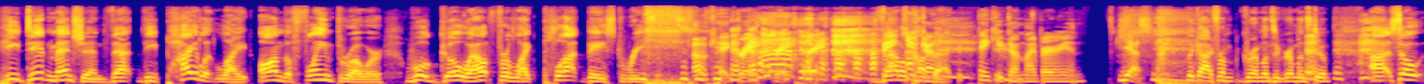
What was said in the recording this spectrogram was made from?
He did mention that the pilot light on the flamethrower will go out for like plot based reasons. Okay, great, great, great. That'll Thank come gun- back. Thank you, gun librarian. Yes, the guy from Gremlins and Gremlins 2. Uh, so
